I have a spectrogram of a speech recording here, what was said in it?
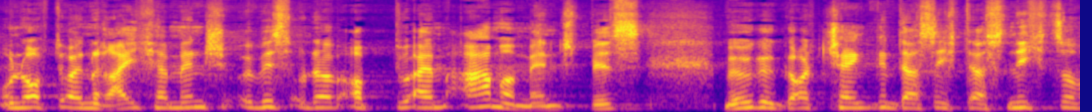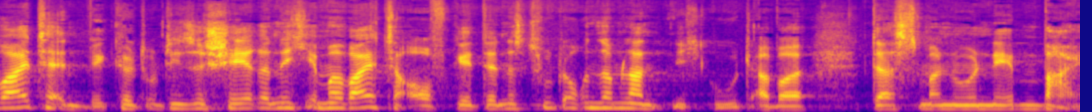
Und ob du ein reicher Mensch bist oder ob du ein armer Mensch bist. Möge Gott schenken, dass sich das nicht so weiterentwickelt und diese Schere nicht immer weiter aufgeht, denn es tut auch unserem Land nicht gut. Aber das mal nur nebenbei.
